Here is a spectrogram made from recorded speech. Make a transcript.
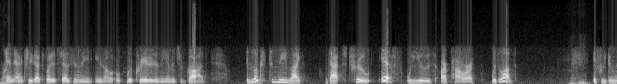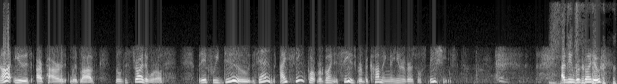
Right. And actually, that's what it says in the, you know, we're created in the image of God. It looks to me like that's true if we use our power with love. Mm-hmm. If we do not use our power with love, we'll destroy the world. But if we do, then I think what we're going to see is we're becoming a universal species. I mean, we're going to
